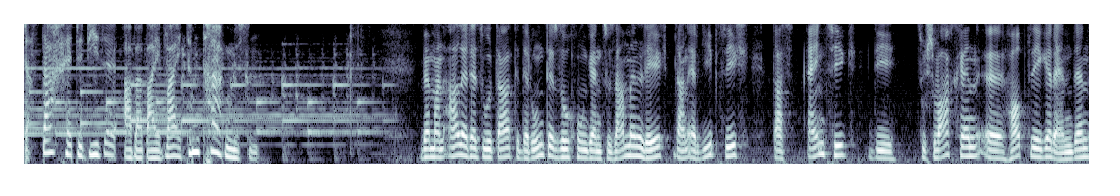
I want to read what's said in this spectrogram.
Das Dach hätte diese aber bei weitem tragen müssen. Wenn man alle Resultate der Untersuchungen zusammenlegt, dann ergibt sich, dass einzig die zu schwachen äh, Hauptträgerenden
